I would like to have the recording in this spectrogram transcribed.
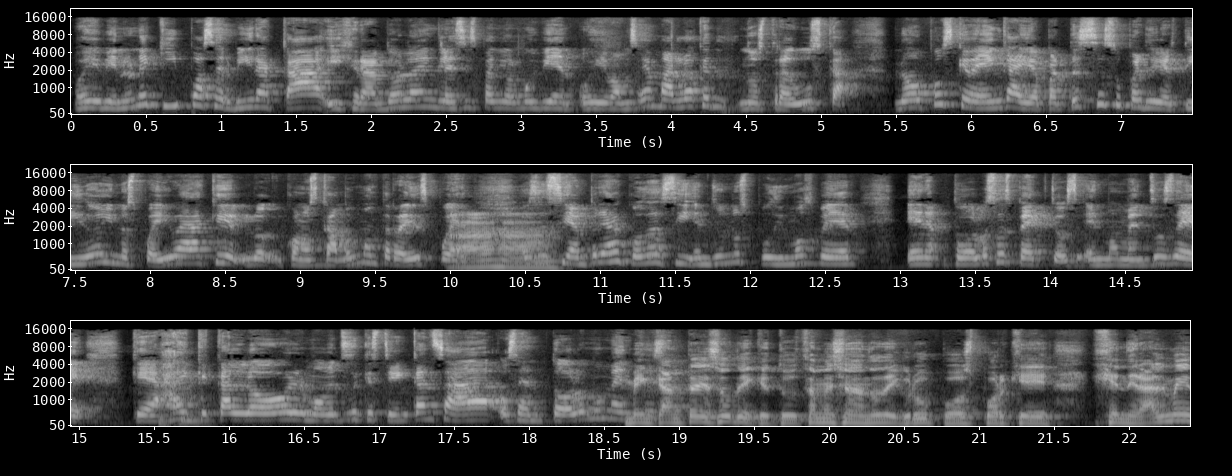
oye viene un equipo a servir acá y Gerardo habla inglés y español muy bien oye vamos a llamarlo a que nos traduzca no pues que venga y aparte es súper divertido y nos puede ayudar a que lo, conozcamos Monterrey después. Entonces siempre era cosas así entonces nos pudimos ver en todos los aspectos en momentos de que ay qué calor en momentos de que estoy cansada o sea en todos los momentos. me encanta eso de que tú estás mencionando de grupos porque generalmente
